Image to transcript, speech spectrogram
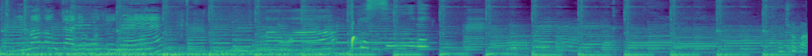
2만 원짜리 호두네. 고마워. 훔쳐봐.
